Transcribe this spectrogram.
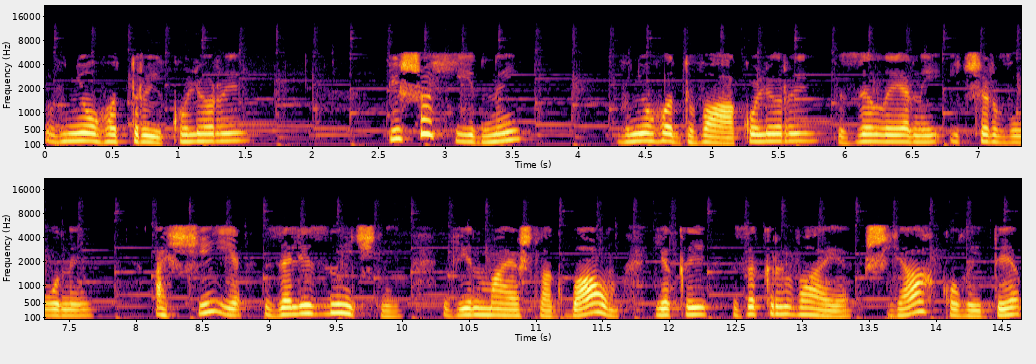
В нього три кольори. Пішохідний, в нього два кольори зелений і червоний. А ще є залізничний. Він має шлагбаум, який закриває шлях, коли йде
